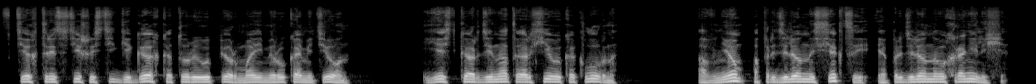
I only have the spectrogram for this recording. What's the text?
в тех 36 гигах, которые упер моими руками Тион, есть координаты архива Коклурна, а в нем определенной секции и определенного хранилища.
